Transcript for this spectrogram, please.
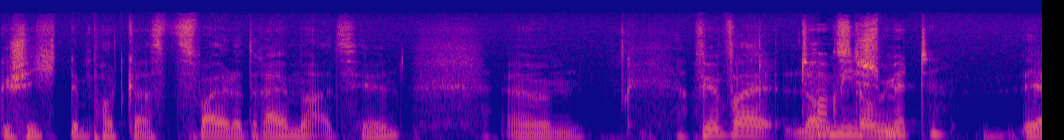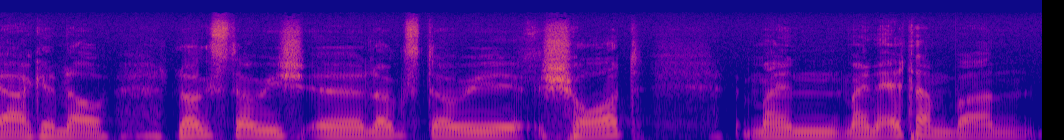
Geschichten im Podcast zwei oder dreimal erzählen. Ähm, auf jeden Fall, long Tommy story, Schmidt. ja, genau. Long story, äh, long story short, mein, meine Eltern waren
